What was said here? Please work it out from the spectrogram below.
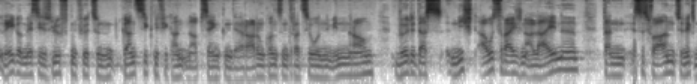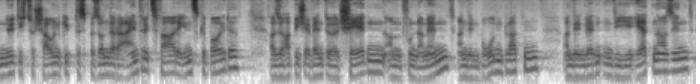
Regelmäßiges Lüften führt zu einem ganz signifikanten Absenken der Radonkonzentrationen im Innenraum. Würde das nicht ausreichen alleine, dann ist es vor allem zunächst nötig zu schauen, gibt es besondere Eintrittspfade ins Gebäude? Also habe ich eventuell Schäden am Fundament, an den Bodenplatten, an den Wänden, die erdnah sind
